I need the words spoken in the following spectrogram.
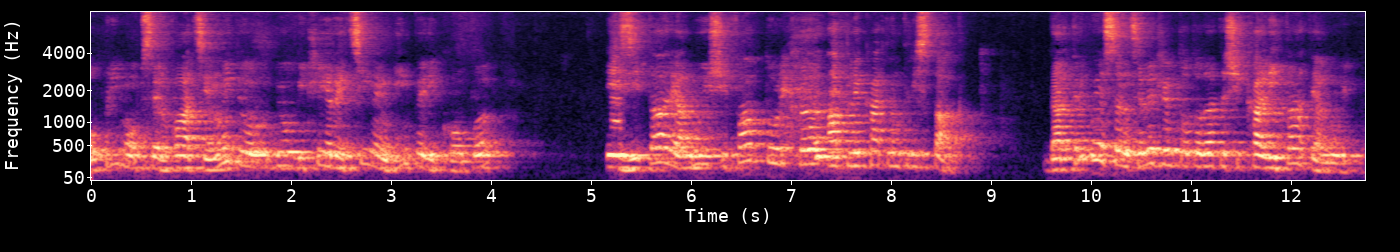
o primă observație. Noi de, de obicei reținem din pericopă ezitarea lui și faptul că a plecat întristat. Dar trebuie să înțelegem totodată și calitatea lui.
